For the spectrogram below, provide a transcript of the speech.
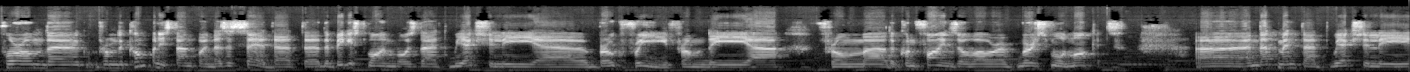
from the from the company standpoint, as I said, that uh, the biggest one was that we actually uh, broke free from the uh, from uh, the confines of our very small market. Uh, and that meant that we actually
